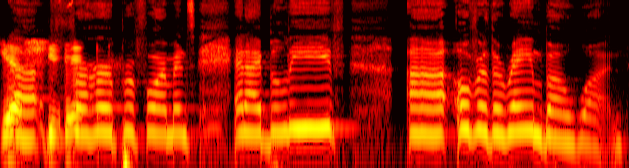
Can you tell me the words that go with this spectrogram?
yes, uh, for her performance, and I believe uh, Over the Rainbow won.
